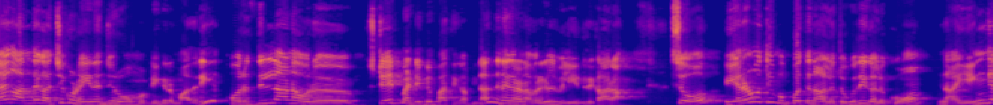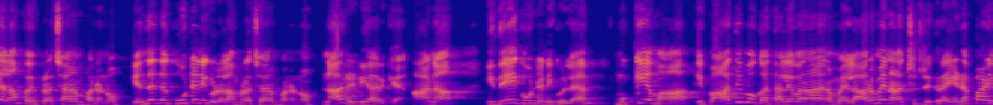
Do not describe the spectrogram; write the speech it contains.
நாங்க அந்த கட்சி கூட இணைஞ்சிருவோம் அப்படிங்கிற மாதிரி ஒரு தில்லான ஒரு ஸ்டேட்மெண்ட்டுமே பாத்தீங்க அப்படின்னா தினகரன் அவர்கள் வெளியிட்டிருக்காராம். சோ இருநூத்தி முப்பத்தி நாலு தொகுதிகளுக்கும் நான் எங்கெல்லாம் போய் பிரச்சாரம் பண்ணணும்? எந்தெந்த கூட்டணி கூட எல்லாம் பிரச்சாரம் பண்ணணும்? நான் ரெடியா இருக்கேன். ஆனா இதே கூட்டணிக்குள்ள முக்கியமா இப்ப அதிமுக தலைவரா நம்ம எல்லாருமே நினைச்சிட்டு இருக்கிற எடப்பாடி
